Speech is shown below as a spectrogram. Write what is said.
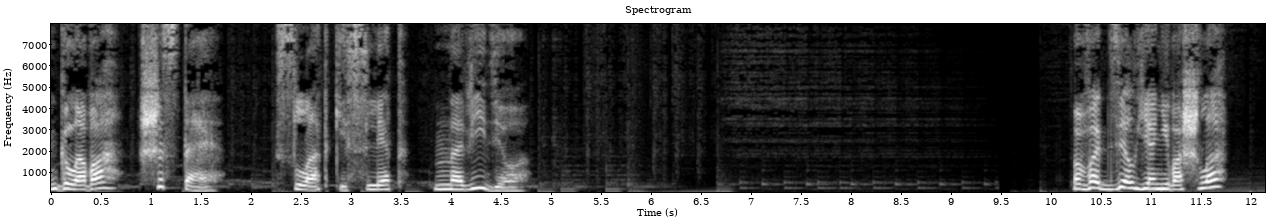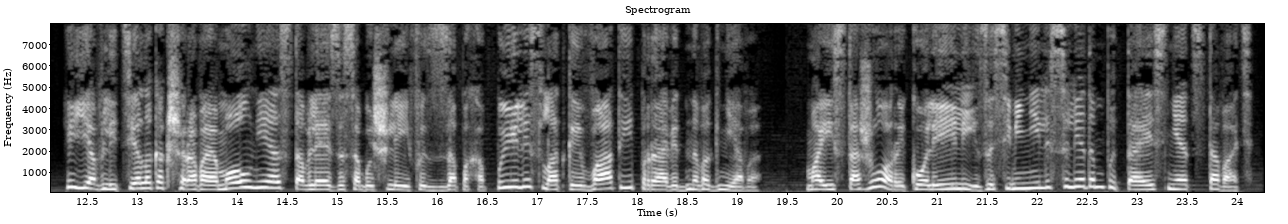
Глава шестая. Сладкий след на видео. В отдел я не вошла, и я влетела, как шаровая молния, оставляя за собой шлейф из запаха пыли, сладкой ваты и праведного гнева. Мои стажеры, Коля и Лиза, семенили следом, пытаясь не отставать.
